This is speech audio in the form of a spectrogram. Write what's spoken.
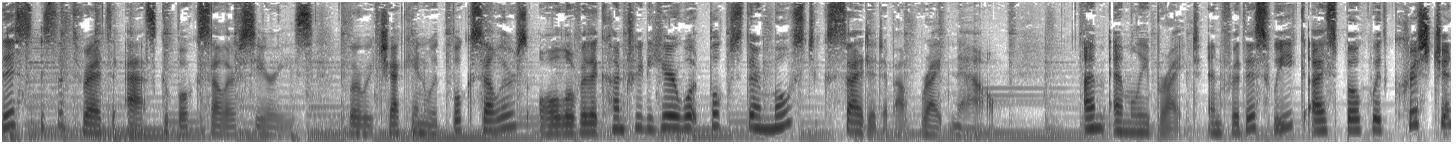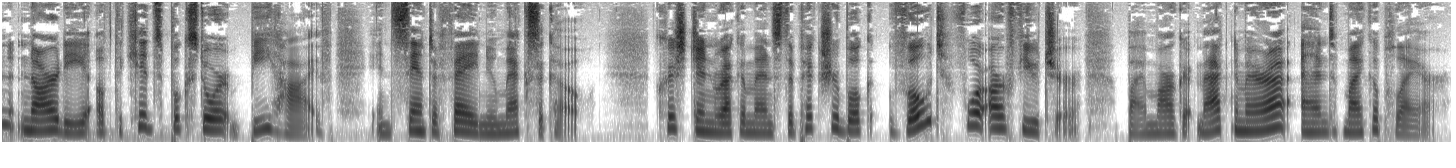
This is the Threads Ask a Bookseller series, where we check in with booksellers all over the country to hear what books they're most excited about right now. I'm Emily Bright, and for this week, I spoke with Christian Nardi of the kids' bookstore Beehive in Santa Fe, New Mexico. Christian recommends the picture book Vote for Our Future by Margaret McNamara and Micah Player.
